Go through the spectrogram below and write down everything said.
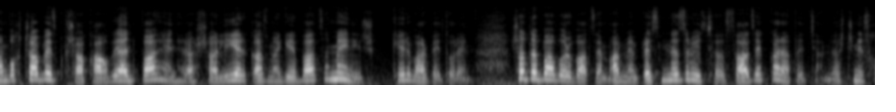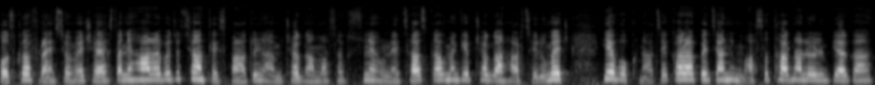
ամբողջապես կփշակաղվի այդ բահեն հրաշալի էր կազմակերպված ովքեր վարպետորեն։ Շատաբավորված եմ Armen Press-ի նեզրույթը Սազե Կարապետյան։ Վերջինիս խոսքով Ֆրանսիո մեջ Հայաստանի Հանրապետության տեսփանատունի համիջական մասնակցություն է ունեցած կազմակերպչական հարցերու մեջ եւ օգնած է Կարապետյանի մասը դառնալ օլիմպիական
